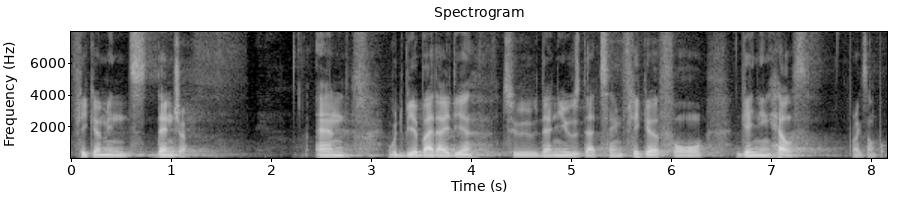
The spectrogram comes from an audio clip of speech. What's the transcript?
flicker means danger. And it would be a bad idea to then use that same flicker for gaining health, for example.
